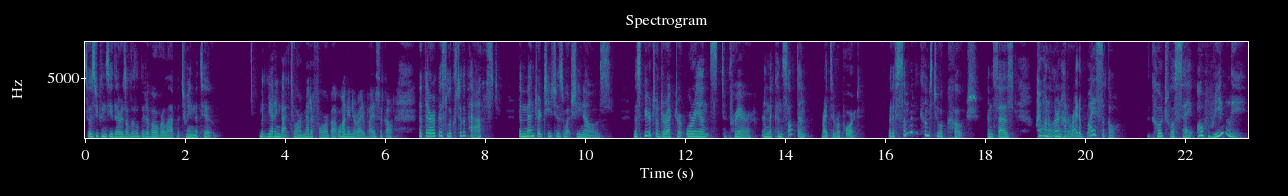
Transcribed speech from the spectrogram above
So as you can see, there is a little bit of overlap between the two. But getting back to our metaphor about wanting to ride a bicycle, the therapist looks to the past, the mentor teaches what she knows, the spiritual director orients to prayer, and the consultant writes a report. But if somebody comes to a coach and says, I want to learn how to ride a bicycle, the coach will say, Oh, really?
